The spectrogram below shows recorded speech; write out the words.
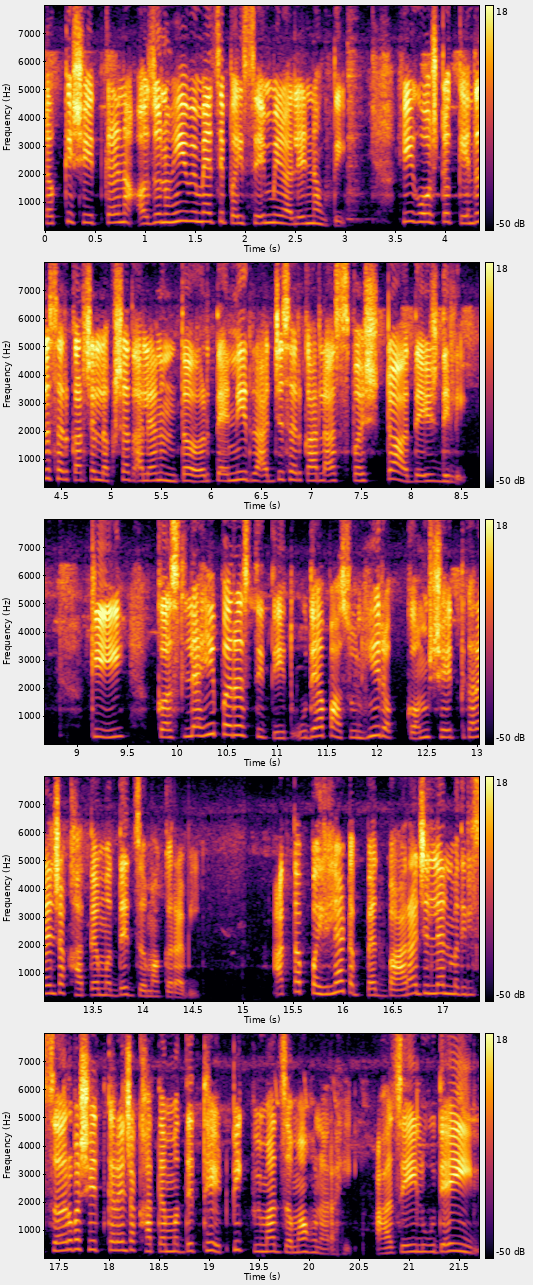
टक्के शेतकऱ्यांना अजूनही विम्याचे पैसे मिळाले नव्हते. ही गोष्ट केंद्र सरकारच्या लक्षात आल्यानंतर त्यांनी राज्य सरकारला स्पष्ट आदेश दिले की कसल्याही परिस्थितीत उद्यापासून ही रक्कम शेतकऱ्यांच्या खात्यामध्ये जमा करावी. आता पहिल्या टप्प्यात बारा जिल्ह्यांमधील सर्व शेतकऱ्यांच्या खात्यामध्ये थेट पीक विमा जमा होणार आहे. आज येईल उद्या येईल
